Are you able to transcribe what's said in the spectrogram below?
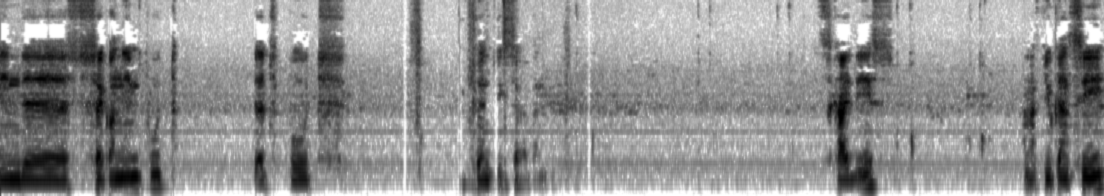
in the second input let's put 27 Let's hide this and as you can see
